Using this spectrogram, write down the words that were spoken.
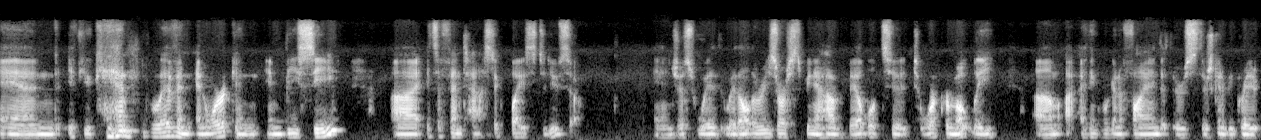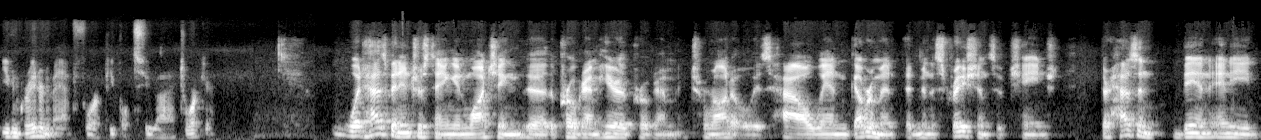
And if you can live and, and work in, in BC, uh, it's a fantastic place to do so. And just with, with all the resources we now have available to, to work remotely, um, I, I, think we're going to find that there's there's going to be greater, even greater demand for people to uh, to work here. What has been interesting in watching the, the program here, the program in Toronto, is how when government administrations have changed, there hasn't been any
